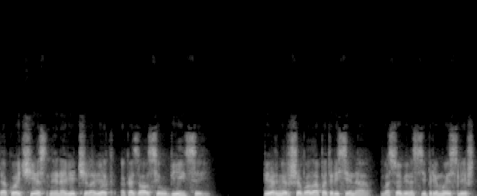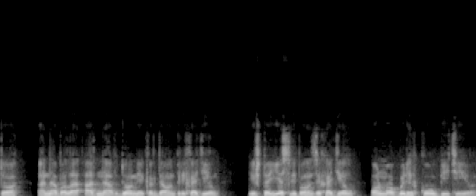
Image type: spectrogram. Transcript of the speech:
Такой честный на вид человек оказался убийцей? Фермерша была потрясена, в особенности при мысли, что она была одна в доме, когда он приходил, и что если бы он заходил, он мог бы легко убить ее.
